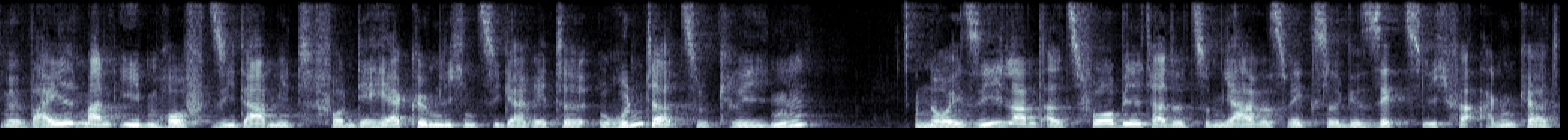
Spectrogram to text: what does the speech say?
weil man eben hofft, sie damit von der herkömmlichen Zigarette runterzukriegen. Neuseeland als Vorbild hatte zum Jahreswechsel gesetzlich verankert,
